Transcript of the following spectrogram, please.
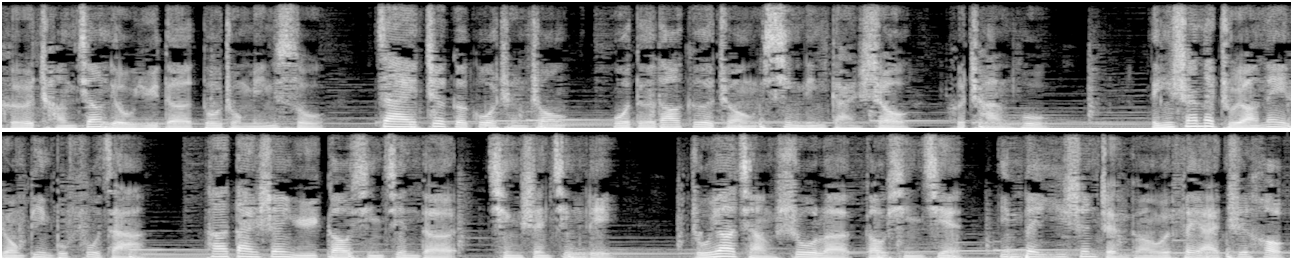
和长江流域的多种民俗，在这个过程中，我得到各种心灵感受和禅悟。灵山的主要内容并不复杂，它诞生于高行健的亲身经历，主要讲述了高行健因被医生诊断为肺癌之后，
